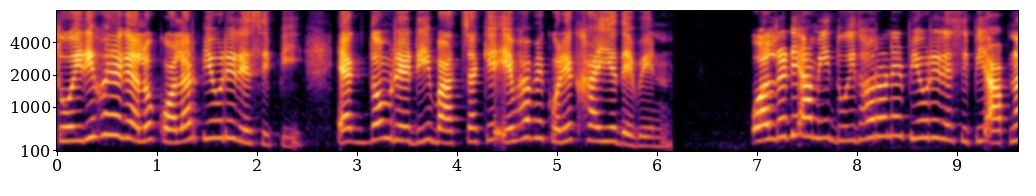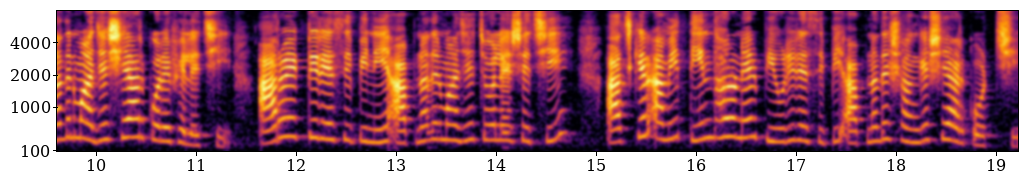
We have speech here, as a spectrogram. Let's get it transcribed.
তৈরি হয়ে গেল কলার পিউরি রেসিপি। একদম রেডি, বাচ্চাকে এভাবে করে খাইয়ে দেবেন। অলরেডি আমি দুই ধরনের পিউরি রেসিপি আপনাদের মাঝে শেয়ার করে ফেলেছি। আরও একটি রেসিপি নিয়ে আপনাদের মাঝে চলে এসেছি। আজকের আমি তিন ধরনের পিউরি রেসিপি আপনাদের সঙ্গে শেয়ার করছি।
